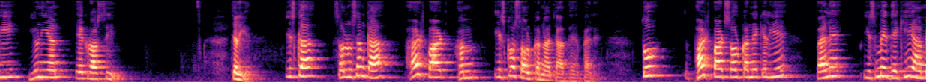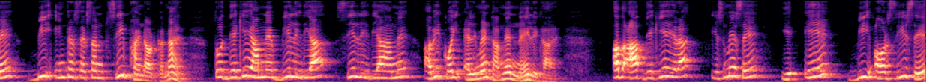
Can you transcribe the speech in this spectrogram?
B union A cross C चलिए, इसका सॉल्यूशन का फ़र्स्ट पार्ट हम इसको सॉल्व करना चाहते हैं पहले। तो फ़र्स्ट पार्ट सॉल्व करने के लिए पहले इसमें देखिए हमें B intersection C find out करना है। तो देखिए हमने बी लिख दिया सी लिख दिया हमने, अभी कोई एलिमेंट हमने नहीं लिखा है। अब आप देखिए जरा, इसमें से ये ए बी और सी से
